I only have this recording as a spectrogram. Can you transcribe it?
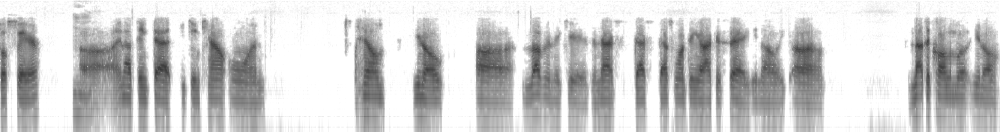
but fair. Mhm. Uh, and I think that you can count on him, you know, uh, loving the kids. And that's, that's, that's one thing I can say, you know, uh, not to call him a, you know,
